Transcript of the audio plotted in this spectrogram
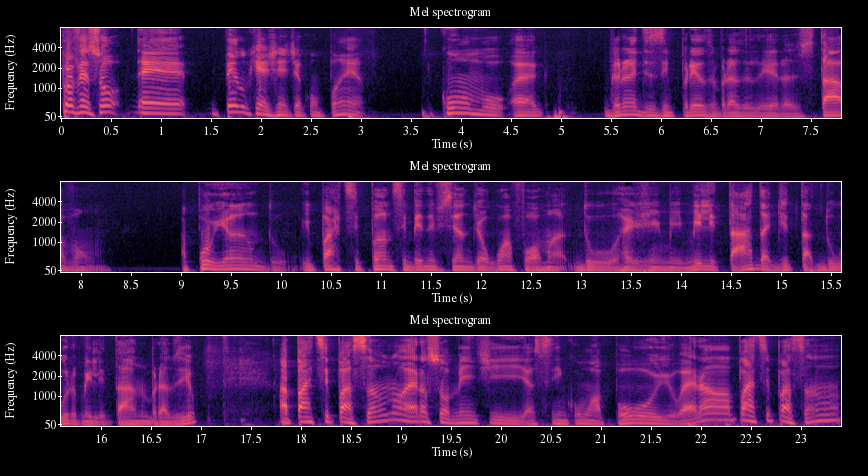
Professor, é, pelo que a gente acompanha, como é, grandes empresas brasileiras estavam apoiando e participando, se beneficiando de alguma forma do regime militar, da ditadura militar no Brasil, a participação não era somente assim com apoio, era uma participação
